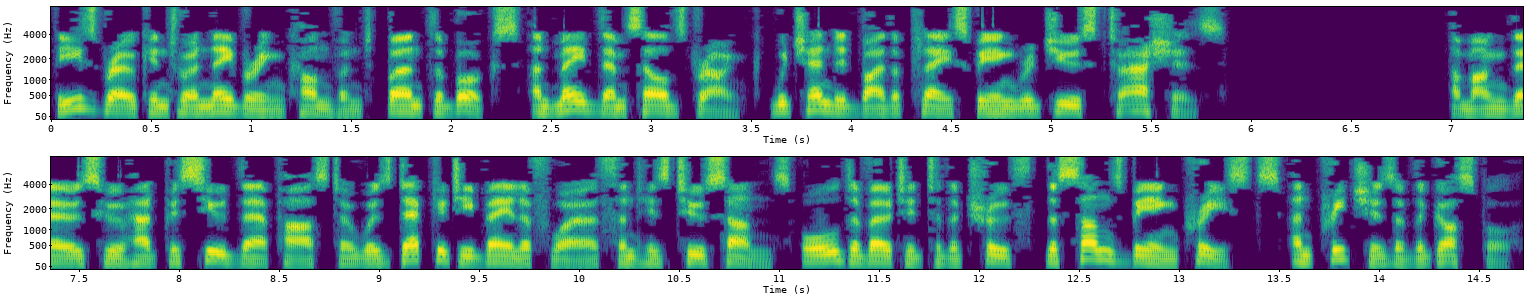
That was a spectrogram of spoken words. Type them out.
These broke into a neighboring convent, burnt the books, and made themselves drunk, which ended by the place being reduced to ashes. Among those who had pursued their pastor was Deputy Bailiff Wirth and his two sons, all devoted to the truth, the sons being priests, and preachers of the gospel.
